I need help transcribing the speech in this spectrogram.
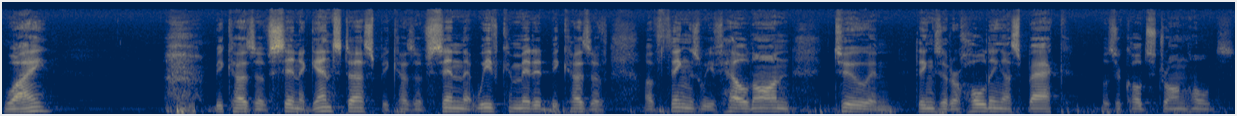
Why? Because of sin against us, because of sin that we've committed, because of, of things we've held on to and things that are holding us back. Those are called strongholds.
